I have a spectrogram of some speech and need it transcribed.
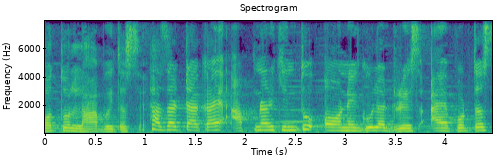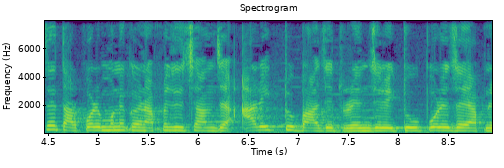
কত লাভ হইতেছে। হাজার টাকায় আপনার কিন্তু অনেকগুলা ড্রেস আয় পড়তেছে। তারপরে মনে করেন আপনি যদি চান যে আর একটু বাজেট রেঞ্জের একটু উপরে যায় আপনি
